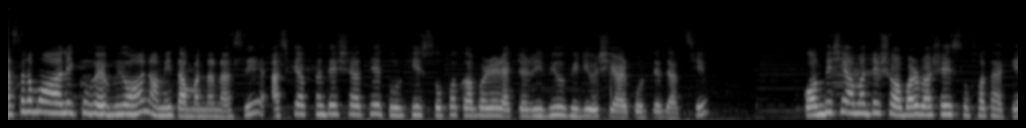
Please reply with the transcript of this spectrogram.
আসসালামু আলাইকুম এভরিওয়ান, আমি তামান্না নাসি আজকে আপনাদের সাথে তুর্কির সোফা কাভারের একটা রিভিউ ভিডিও শেয়ার করতে যাচ্ছি। কম বেশি আমাদের সবার বাসায় সোফা থাকে,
